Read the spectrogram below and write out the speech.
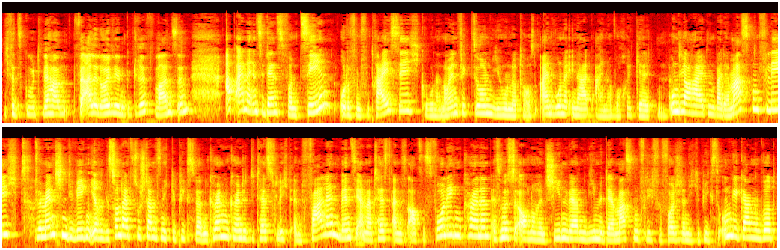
ich find's gut, wir haben für alle Leute den Begriff Wahnsinn, ab einer Inzidenz von 10 oder 35 Corona-Neuinfektionen je 100.000 Einwohner innerhalb einer Woche gelten. Unklarheiten bei der Maskenpflicht. Für Menschen, die wegen ihres Gesundheitszustandes nicht gepiekst werden können, könnte die Testpflicht entfallen, wenn sie einen Attest eines Arztes vorlegen können. Es müsste auch noch entschieden werden, wie mit der Maskenpflicht für vollständig gepiekste umgegangen wird.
